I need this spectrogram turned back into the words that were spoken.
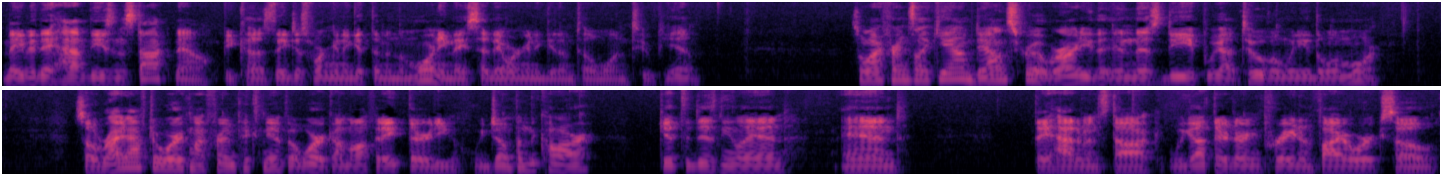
Maybe they have these in stock now because they just weren't going to get them in the morning. They said they weren't going to get them till 1, 2 p.m. So my friend's like, yeah, I'm down. Screw it. We're already in this deep. We got two of them. We need the one more. So right after work, my friend picks me up at work. I'm off at 8:30. We jump in the car, get to Disneyland, and they had them in stock. We got there during parade and fireworks, so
